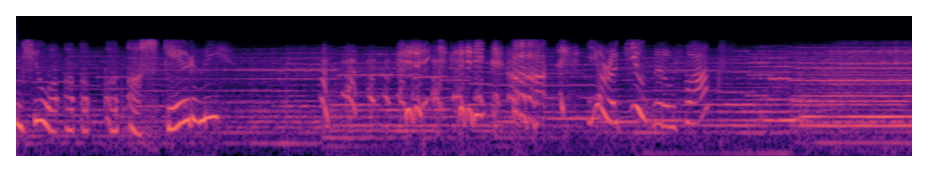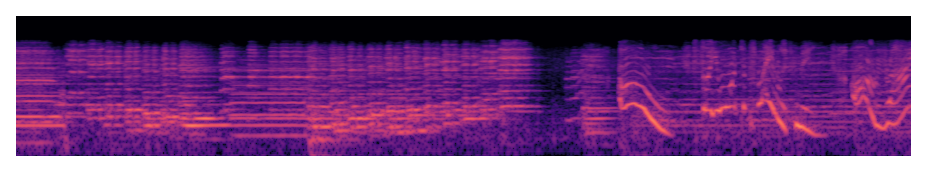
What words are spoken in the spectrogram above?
aren't you uh, uh, uh, scared of me? You're a cute little fox. Oh, so you want to play with me? All right.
